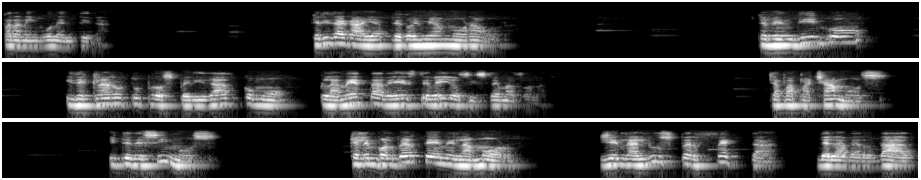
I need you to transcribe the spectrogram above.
para ninguna entidad. Querida Gaia, te doy mi amor ahora. Te bendigo y declaro tu prosperidad como planeta de este bello sistema solar. Te apapachamos y te decimos que al envolverte en el amor y en la luz perfecta de la verdad,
